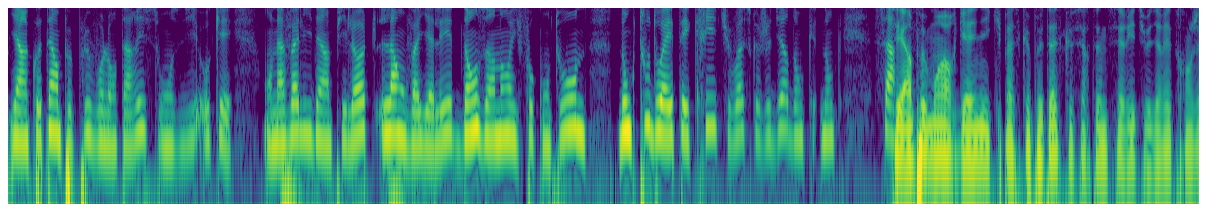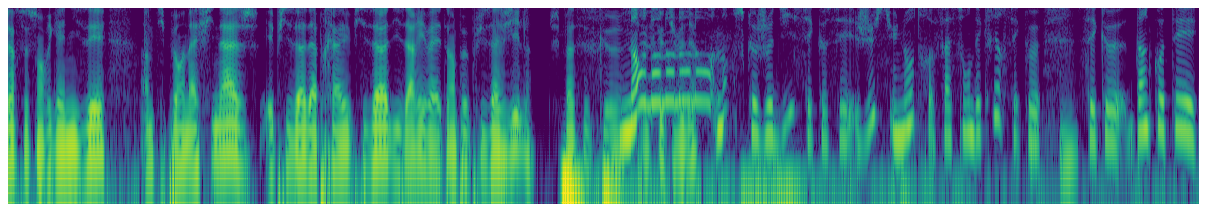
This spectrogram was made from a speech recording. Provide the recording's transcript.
Il y a un côté un peu plus volontariste où on se dit, ok, on a validé un pilote, là on va y aller. Dans un an, il faut qu'on tourne, donc tout doit être écrit. Tu vois ce que je veux dire Donc, donc ça. C'est un peu moins organique parce que peut-être que certaines séries, tu veux dire étrangères, se sont organisées un petit peu en affinage, épisode après épisode. Ils arrivent à être un peu plus agiles. Je sais pas, c'est ce que, Non, c'est ce non, que non, tu veux non, dire. non, non. Ce que je dis, c'est que c'est juste une autre façon d'écrire. C'est que, c'est que d'un côté,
